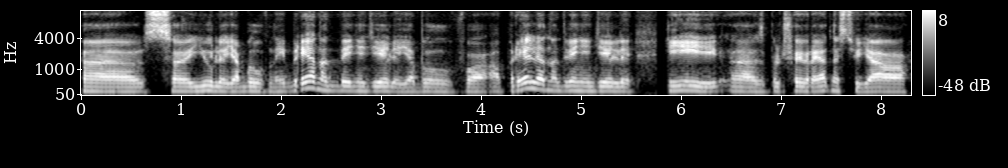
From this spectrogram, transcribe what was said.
с июля я был в ноябре на две недели, я был в апреле на две недели, и э, с большой вероятностью я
